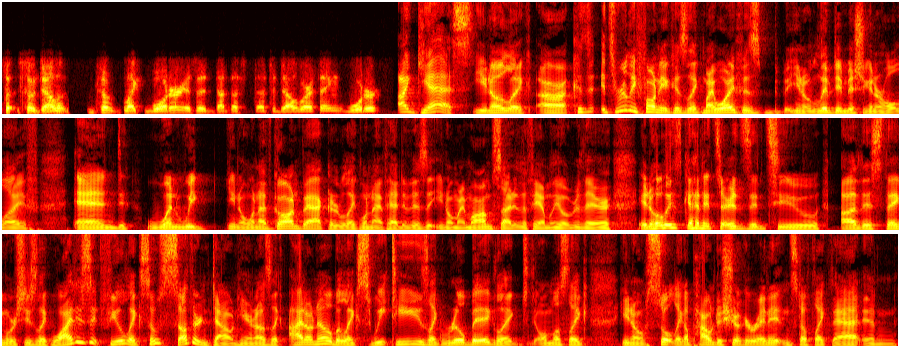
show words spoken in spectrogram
So so Del- so like water is a that, that's that's a Delaware thing. Water. I guess you know like uh because it's really funny because like my wife has you know lived in Michigan her whole life, and when we you know, when I've gone back or like when I've had to visit, you know, my mom's side of the family over there, it always kind of turns into uh, this thing where she's like, why does it feel like so southern down here? And I was like, I don't know, but like sweet teas, like real big, like almost like, you know, so like a pound of sugar in it and stuff like that. And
